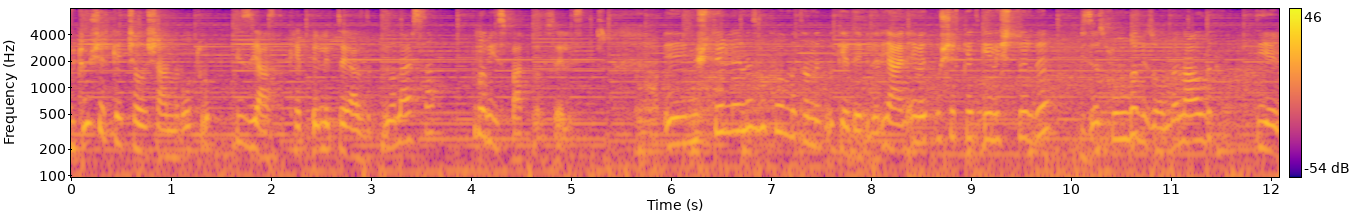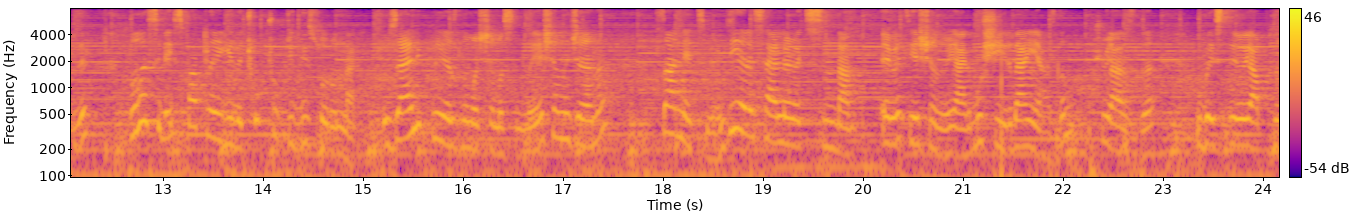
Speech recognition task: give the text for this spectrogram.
Bütün şirket çalışanları oturup biz yazdık, hep birlikte yazdık diyorlarsa bu da bir ispat meselesidir. E, müşterileriniz bu konuda tanıklık edebilir. Yani evet bu şirket geliştirdi, bize sundu, biz ondan aldık diyebilir. Dolayısıyla ispatla ilgili çok çok ciddi sorunlar özellikle yazılım aşamasında yaşanacağını zannetmiyorum. Diğer eserler açısından evet yaşanıyor. Yani bu şiiri ben yazdım, şu yazdı, bu besteyi o yaptı,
